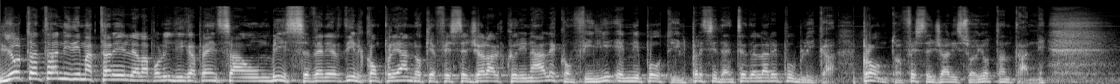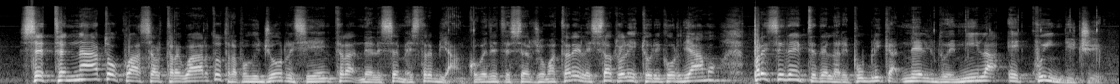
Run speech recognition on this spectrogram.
Gli 80 anni di Mattarella, la politica pensa a un bis, venerdì il compleanno che festeggerà il Quirinale con figli e nipoti, il Presidente della Repubblica, pronto a festeggiare i suoi 80 anni. Settennato, quasi al traguardo, tra pochi giorni si entra nel semestre bianco. Vedete Sergio Mattarella è stato eletto, ricordiamo, Presidente della Repubblica nel 2015.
